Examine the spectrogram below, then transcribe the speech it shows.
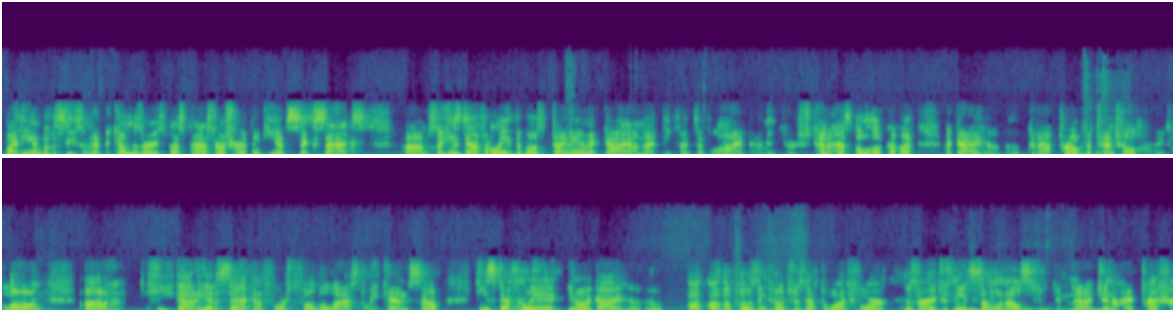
by the end of the season, had become Missouri's best pass rusher. I think he had six sacks. Um, so he's definitely the most dynamic guy on that defensive line line. I mean, he just kind of has the look of a, a guy who, who could have pro potential. He's long. Um, he got he had a sack and a forced fumble last weekend, so he's definitely you know a guy who, who uh, uh opposing coaches have to watch for. Missouri just needs someone else who can uh, generate pressure,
